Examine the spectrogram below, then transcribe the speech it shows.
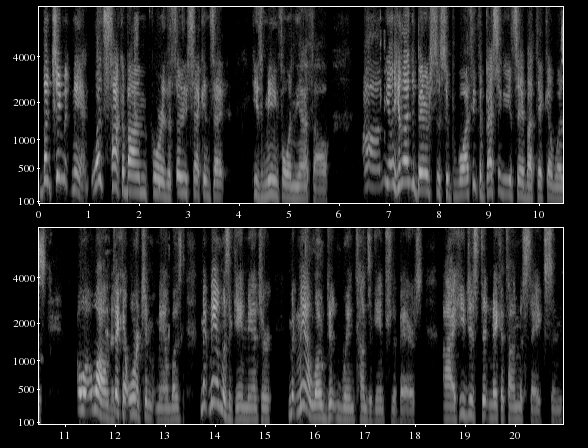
But Jim McMahon, let's talk about him for the 30 seconds that he's meaningful in the NFL. Um, you know, he led the Bears to the Super Bowl. I think the best thing you could say about Ditka was, oh, well, Ditka or Jim McMahon was McMahon was a game manager. McMahon alone didn't win tons of games for the Bears. Uh, he just didn't make a ton of mistakes, and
